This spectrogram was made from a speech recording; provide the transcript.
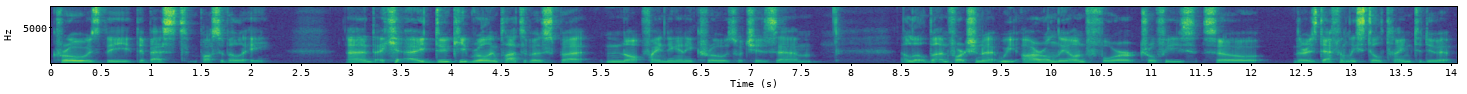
Crow is the, the best possibility. And I, I do keep rolling Platypus, but not finding any crows, which is um, a little bit unfortunate. We are only on four trophies, so there is definitely still time to do it.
